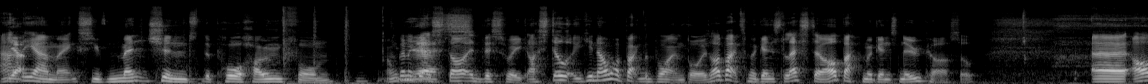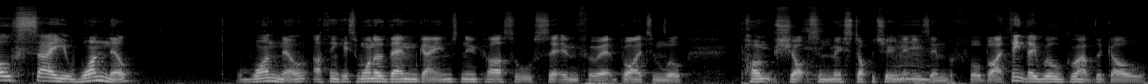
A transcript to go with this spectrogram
At Yeah. the Amex, you've mentioned the poor home form. I'm going to get started this week. I still, you know, I back the Brighton boys. I backed them against Leicester. I'll back them against Newcastle. Uh, I'll say 1 0. 1 0. I think it's one of them games. Newcastle will sit in for it. Brighton will pump shots and missed opportunities Hmm. in before, but I think they will grab the goal.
